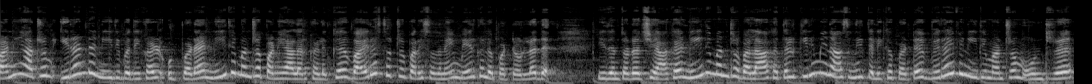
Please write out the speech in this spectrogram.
பணியாற்றும் இரண்டு நீதிபதிகள் உட்பட நீதிமன்ற பணியாளர்களுக்கு வைரஸ் தொற்று பரிசோதனை மேற்கொள்ளப்பட்டுள்ளது. இதன் தொடர்ச்சியாக நீதிமன்ற வளாகத்தில் கிருமி நாசினி தெளிக்கப்பட்டு விரைவு நீதிமன்றம் ஒன்று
